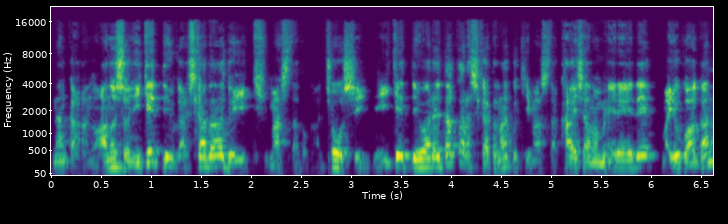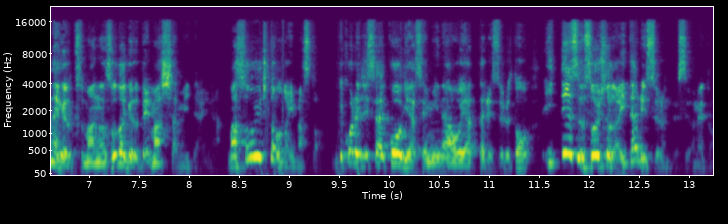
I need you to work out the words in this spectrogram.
なんか、あの、あの人に行けって言うから仕方なく行きましたとか、上司に行けって言われたから仕方なく来ました。会社の命令で、まあ、よくわかんないけどつまんなそうだけど出ましたみたいな。まあ、そういう人もいますと。で、これ実際講義やセミナーをやったりすると、一定数そういう人がいたりするんですよね、と。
